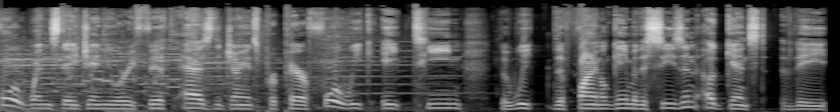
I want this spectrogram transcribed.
for Wednesday, January 5th, as the Giants prepare for Week 18, the week, the final game of the season against the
